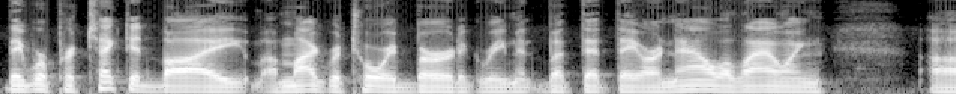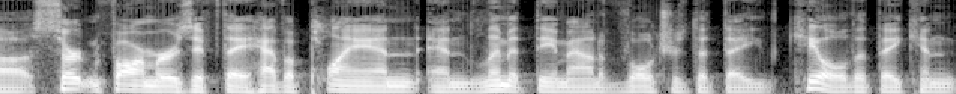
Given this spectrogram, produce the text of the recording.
they were protected by a migratory bird agreement, but that they are now allowing uh, certain farmers, if they have a plan and limit the amount of vultures that they kill, that they can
